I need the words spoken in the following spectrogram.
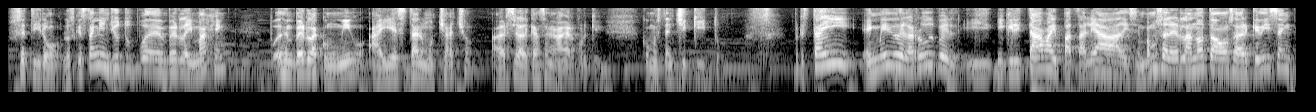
se tiró. Los que están en YouTube pueden ver la imagen, pueden verla conmigo. Ahí está el muchacho. A ver si la alcanzan a ver porque como está en chiquito. Pero está ahí, en medio de la Roosevelt, y, gritaba y pataleaba. Dicen, vamos a leer la nota, vamos a ver qué dicen.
